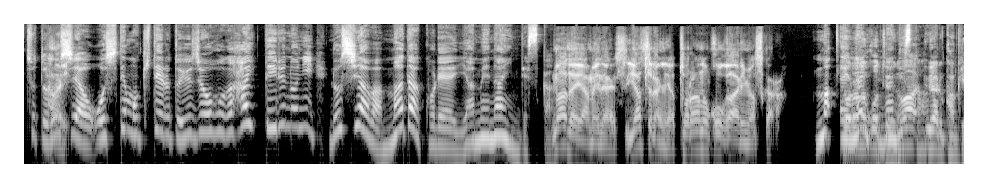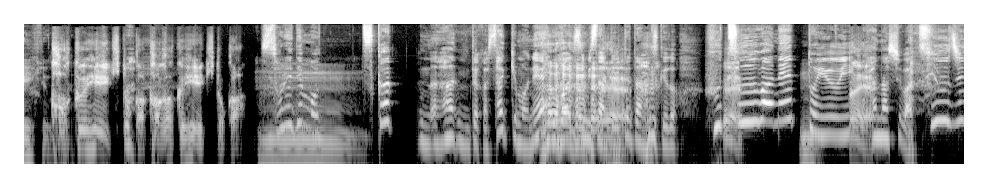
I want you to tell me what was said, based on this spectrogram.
ちょっとロシアを押しても来てるという情報が入っているのにロシアはまだこれやめないんですか？まだやめないです。奴らには虎の子がありますから。まえトラの子というのは何何ですか？いわゆる核兵器という核兵器とか化学兵器とか。それでもうん。使っなだからさっきもね上泉さんと言ってたんですけど 普通はねというええ。話は通じ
